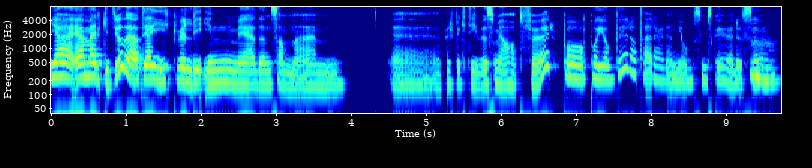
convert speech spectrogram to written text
Jeg, jeg merket jo det at jeg gikk veldig inn med den samme eh, perspektivet som jeg har hatt før på, på jobber, at her er det en jobb som skal gjøres, og, Mm.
